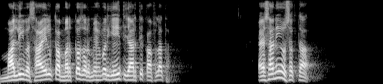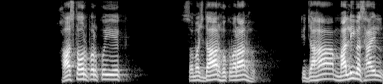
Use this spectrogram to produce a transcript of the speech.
مالی وسائل کا مرکز اور محور یہی تجارتی قافلہ تھا۔ ایسا نہیں ہو سکتا، خاص طور پر کوئی ایک سمجھدار حکمران ہو کہ جہاں مالی وسائل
